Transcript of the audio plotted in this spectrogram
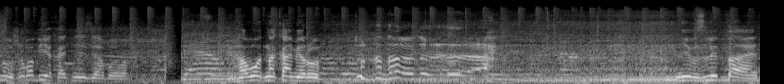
ну, чтобы объехать нельзя было. А вот на камеру. Да, да, да. не взлетает.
